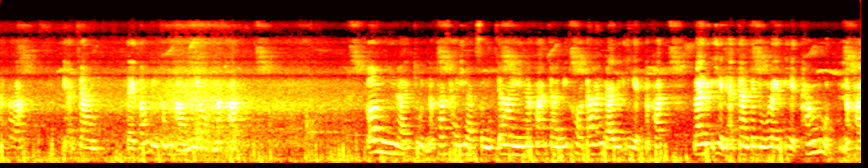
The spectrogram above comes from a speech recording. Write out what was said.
นะคะเดี๋ยวอาจารย์แต่ต้องเป็นคำถามเดียวนะคะ ก็มีหลายจุดนะคะ ใครอยากสนใจนะคะ อาจารย์วิเคราะห์ได้รายละเอียดนะคะ รายละเอียดอาจารย์จะดูรายละเอียดทั้งหมดนะคะ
